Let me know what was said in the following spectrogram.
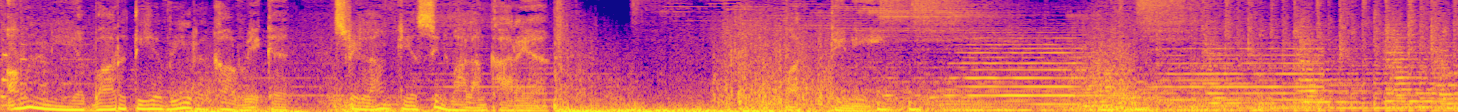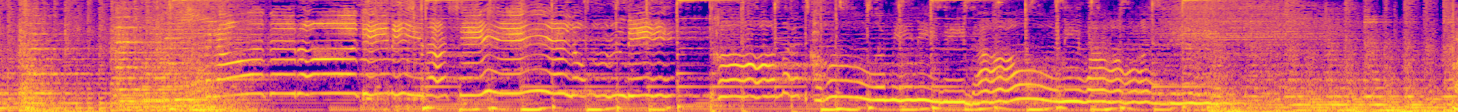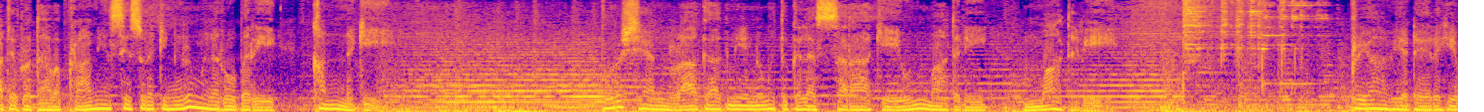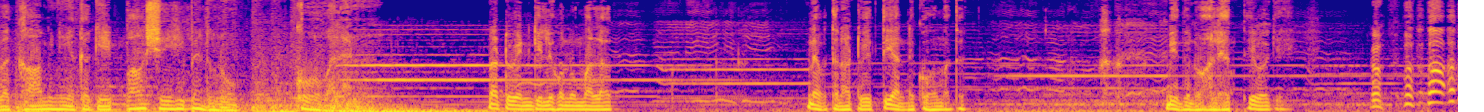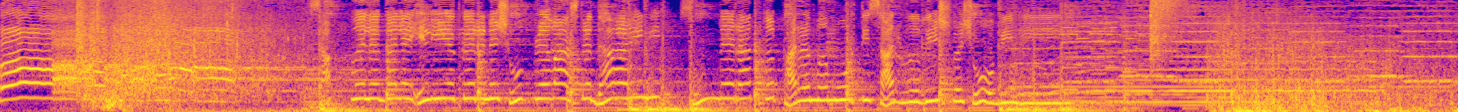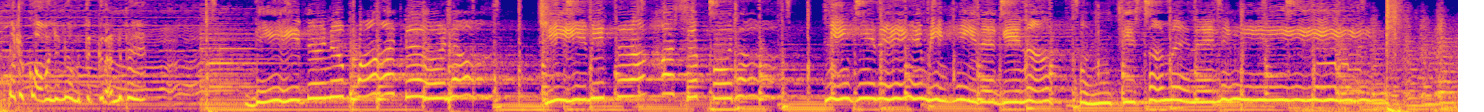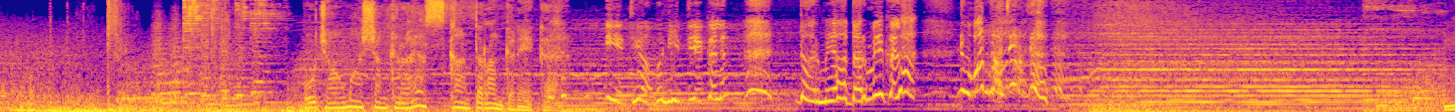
අමරණීය භාරතීය වීර කාව්‍යයක ශ්‍රී ලාංකීය සිනමා ලංකාරය පත්තිනී පතිව්‍රතාව ප්‍රාණය සෙසුරකි නිර්මල රූබරී කන්නකි. පුරුෂයන් රාගාග්නය නොමතු කළ සරාගේ උන්මාදනී මාතවී. ප්‍රියාවියට එරෙහිව කාමිනියකගේ පාශයෙහි බැඳුණු කෝවලන්. නටුවෙන් ගිලිහුණු මලක් නැවත නටුවෙත් තියන්නේ කොහොමද? බිඳුණු ආලයත් ඒ වගේ. සක්වල ගල එළිය කරන ශුභ්‍රවස්ත්‍ර ධාරිණි සුන්දරත්ව පරම මූර්ති සර්ව විශ්ව ශෝභිනී මට කෝවලන් අමතක කරන්න බෑ. දේදුණු පාටලා ජීවිත අහස පුරා මිහිරේ මිහිරගෙන පුංචි සමනලී පූජා උමාශංකර අයස්කාන්ත රංගනයක. නීතිය අවනීතිය කළ ධර්මය අධර්මය කළ නුවන් රජරක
